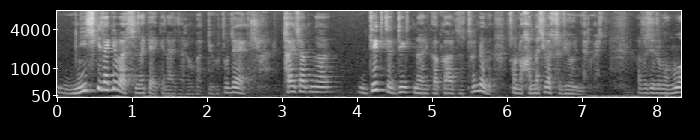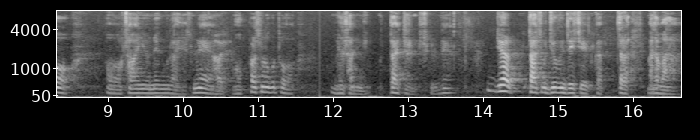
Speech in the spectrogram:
認識だけはしなきゃいけないだろうかということで対策ができてるできてないにかかわらずとにかくその話はするようになりました。私どもも34年ぐらいですね、はい、もっぱらそのことを皆さんに訴えてるんですけどね。じゃあ対策十分できているかって言ったらまだまだ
